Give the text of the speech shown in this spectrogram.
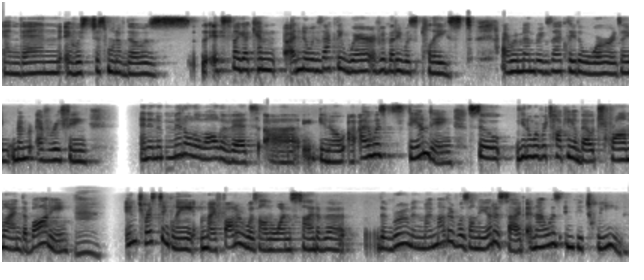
and then it was just one of those it's like i can i know exactly where everybody was placed. I remember exactly the words. I remember everything. And in the middle of all of it uh, you know I, I, was standing. So you know we were talking about trauma in the body. Mm. interestingly my father was on one side of the the room and my mother was on the other side and i was in between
